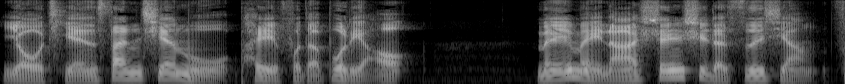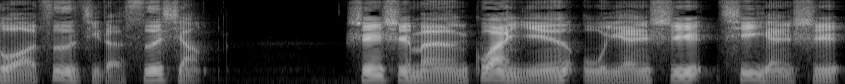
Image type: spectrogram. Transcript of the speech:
有田三千亩，佩服的不了。每每拿绅士的思想做自己的思想，绅士们惯吟五言诗、七言诗，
